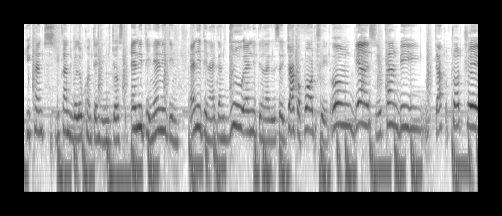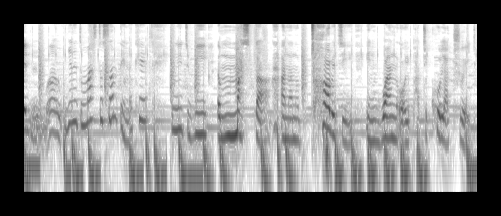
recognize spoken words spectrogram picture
You can't you can't develop content in just anything anything anything. I can do anything like they say jack of all trade. Oh yes you can be jack of all trade. Well, you need to master something okay? You need to be a master and an authority in one or a particular trade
